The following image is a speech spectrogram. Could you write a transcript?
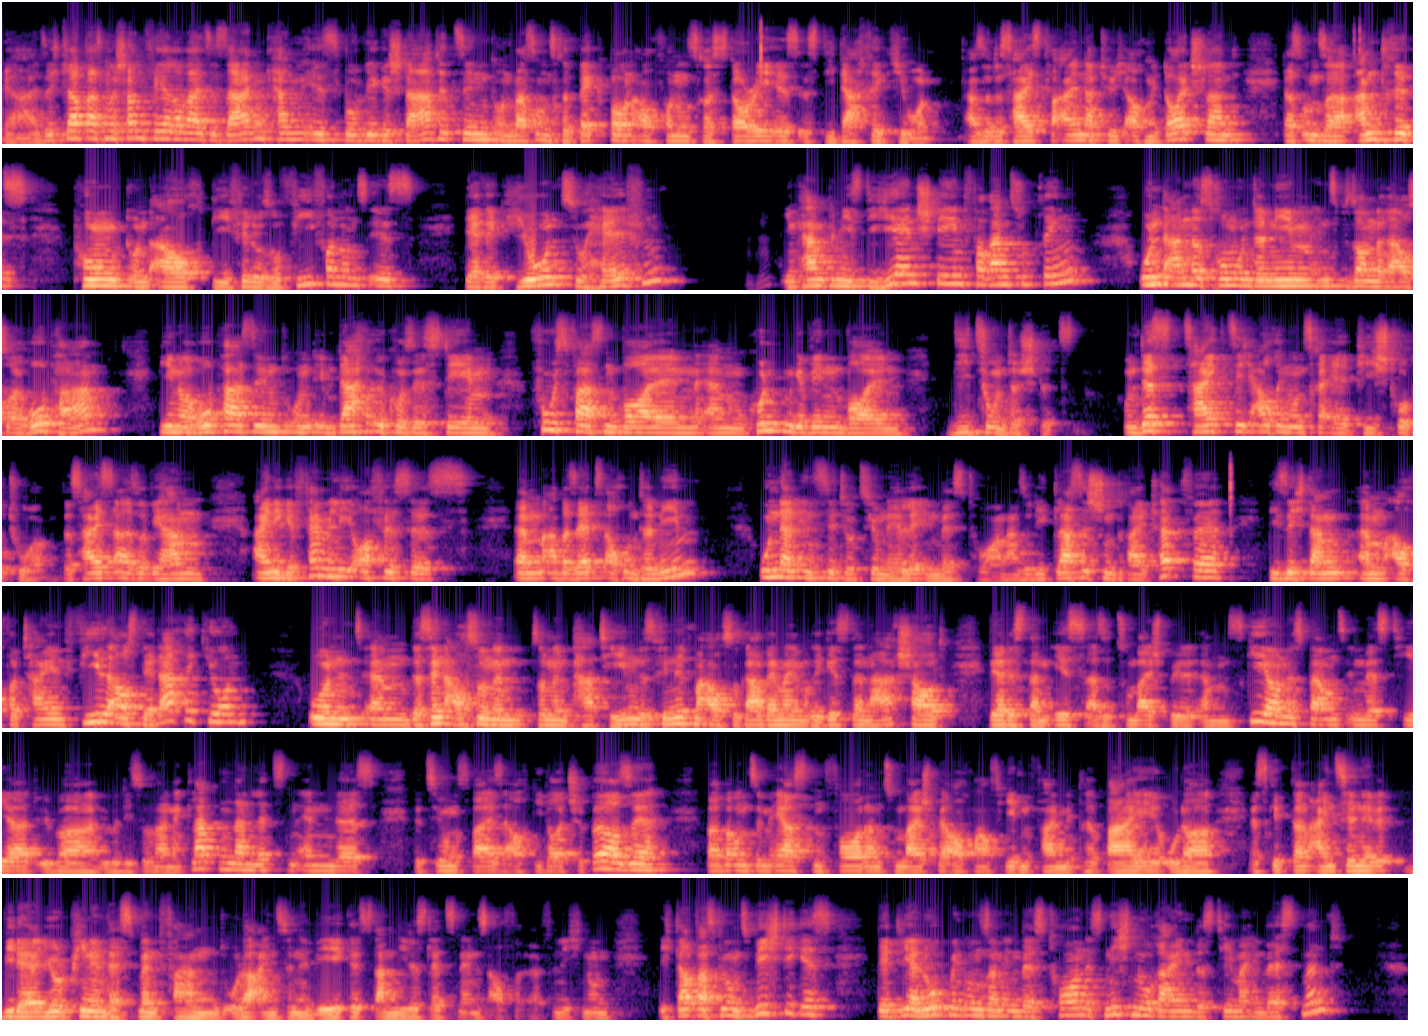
Ja, also ich glaube, was man schon fairerweise sagen kann, ist, wo wir gestartet sind und was unsere Backbone auch von unserer Story ist, ist die Dachregion. Also das heißt vor allem natürlich auch mit Deutschland, dass unser Antrittspunkt und auch die Philosophie von uns ist, der Region zu helfen, den Companies, die hier entstehen, voranzubringen und andersrum Unternehmen, insbesondere aus Europa, die in Europa sind und im Dachökosystem Fuß fassen wollen, ähm, Kunden gewinnen wollen, die zu unterstützen. Und das zeigt sich auch in unserer LP-Struktur. Das heißt also, wir haben einige Family Offices, ähm, aber selbst auch Unternehmen und dann institutionelle Investoren. Also die klassischen drei Töpfe, die sich dann ähm, auch verteilen, viel aus der Dachregion. Und ähm, das sind auch so ein, so ein paar Themen. Das findet man auch sogar, wenn man im Register nachschaut, wer das dann ist. Also zum Beispiel ähm, Skion ist bei uns investiert, über, über die Susanne Glatten dann letzten Endes, beziehungsweise auch die Deutsche Börse war bei uns im ersten Fonds dann zum Beispiel auch mal auf jeden Fall mit dabei oder es gibt dann einzelne, wie der European Investment Fund oder einzelne Vehicles dann, die das letzten Endes auch veröffentlichen. Und ich glaube, was für uns wichtig ist, der Dialog mit unseren Investoren ist nicht nur rein das Thema Investment,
